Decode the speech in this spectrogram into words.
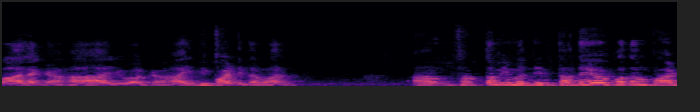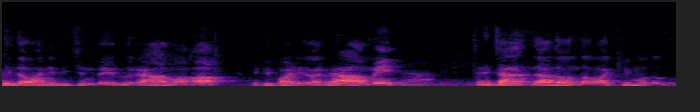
बालकः युवकः इति पाठितवान् अहं सप्तमी मध्ये तदेव पदं पाठितवान् इति चिन्तयतु रामः इति पाठितवान् रामे ते जा- ज्ञातवन्तः वाक्यं वदतु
